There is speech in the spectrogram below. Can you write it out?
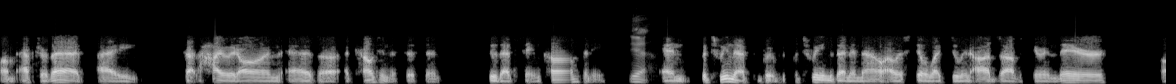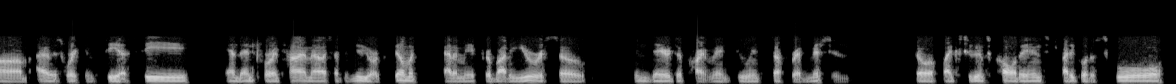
Um, after that, I got hired on as an accounting assistant through that same company. Yeah. And between that, b- between then and now, I was still like doing odd jobs here and there. Um, I was working CSC, and then for a time, I was at the New York Film Academy for about a year or so in their department doing stuff for admissions. So if like students called in to try to go to school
